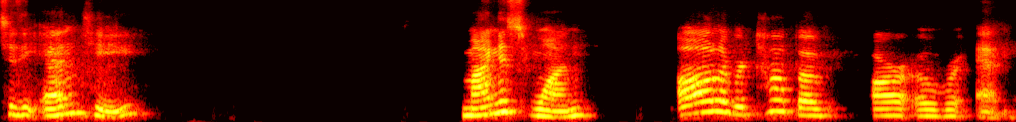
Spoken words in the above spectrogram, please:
to the nt minus 1 all over top of r over n.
